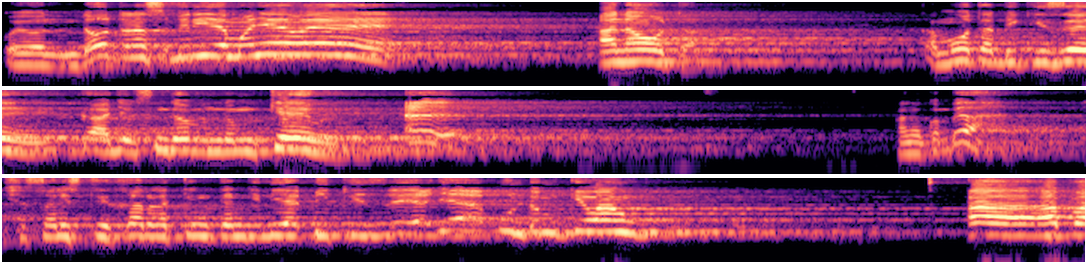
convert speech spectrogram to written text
Kwa hiyo ndoto anasubiria mwenyewe anaota. Kamota bikizee kaja ndo mkewe. Eh. anakwambia ah shasali istikhara lakini kanjilia bikizee ajabu ndo mke wangu hapa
